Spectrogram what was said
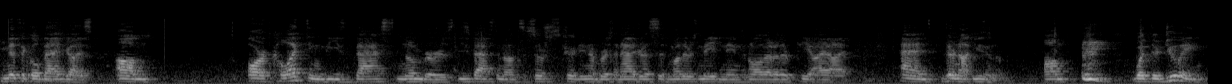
mythical bad guys um, are collecting these vast numbers, these vast amounts of social security numbers and addresses, mothers' maiden names, and all that other PII, and they're not using them. Um, what they're doing,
